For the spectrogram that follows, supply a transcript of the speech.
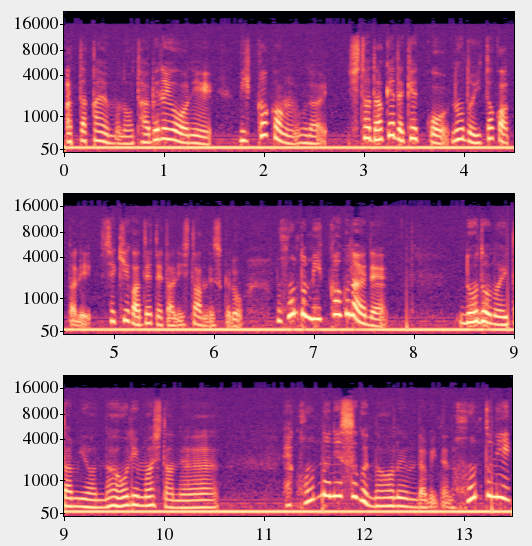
あったかいものを食べるように3日間ぐらいしただけで結構喉痛かったり咳が出てたりしたんですけどもうほんと3日ぐらいで喉の痛みは治りましたね。えこんなにすぐ治るんだみたいな。本当に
